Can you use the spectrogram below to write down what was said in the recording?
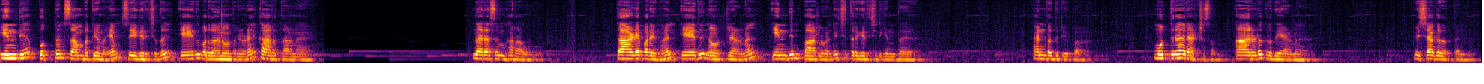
ഇന്ത്യ പുത്തൻ സാമ്പത്തിക നയം സ്വീകരിച്ചത് ഏത് പ്രധാനമന്ത്രിയുടെ കാലത്താണ്? നരസിംഹറാവു താഴെ പറയുന്നതിൽ ഏത് നോട്ടിലാണ് ഇന്ത്യൻ പാർലമെന്റ് ചിത്രീകരിച്ചിരിക്കുന്നത്? അൻപത് രൂപ. മുദ്ര രാക്ഷസം ആരുടെ കൃതിയാണ്? വിശാഖദത്തൻ.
